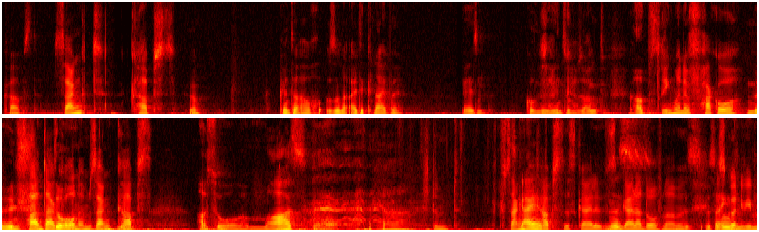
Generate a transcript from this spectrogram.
Kapst. Sankt Kapst. Könnte auch so eine alte Kneipe lesen. Komm, wir Sankt gehen zum. Sankt Kaps. Trink mal eine Fakko. Mensch, Fanta doch. Korn im St. Kaps. Achso, Maß. Ja, stimmt. St. geil. Kaps ist geil. Das ist Das ein geiler Dorfname. ist- ist das könnte wie mein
